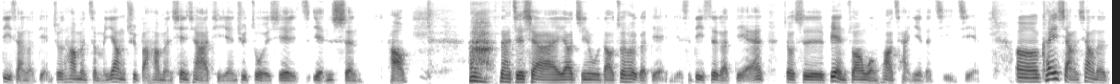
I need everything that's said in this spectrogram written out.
第三个点，就是他们怎么样去把他们线下的体验去做一些延伸。好啊，那接下来要进入到最后一个点，也是第四个点，就是变装文化产业的集结。呃，可以想象的。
